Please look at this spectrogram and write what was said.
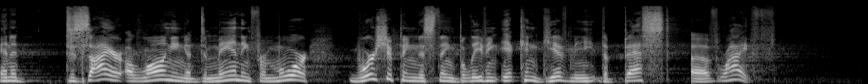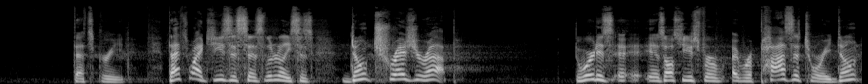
and a desire, a longing, a demanding for more, worshiping this thing, believing it can give me the best of life. That's greed. That's why Jesus says, literally, he says, don't treasure up The word is, is also used for a repository. Don't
